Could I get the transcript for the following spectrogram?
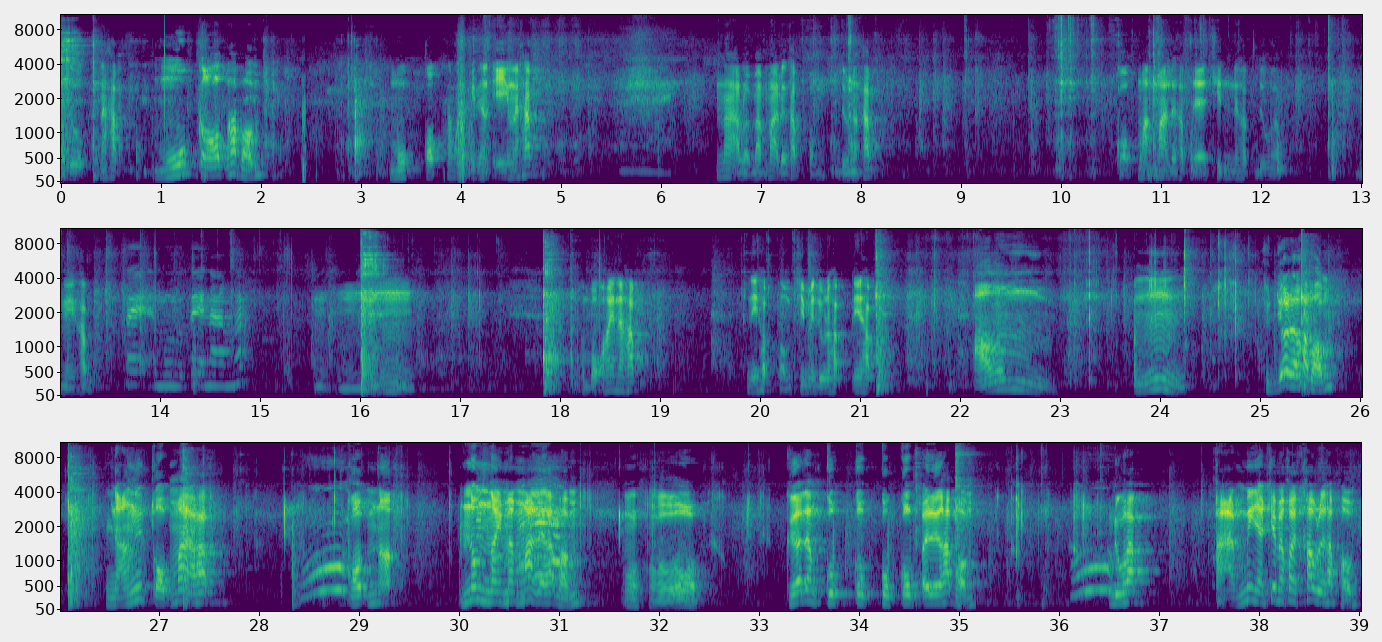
บครับผม หมูกบทำมากินกันเองนะครับ น่าอร่อยมากๆเลยครับ ผมดูนะครับกรอบมากๆเลยครับแต่ละชิ้นนะครับดูครับ นี่ครับเตะมือเตะน้ำครับอื้อหือผมบอกให้นะครับ นี่ครับผมชิมไปดูนะครับ นี่ครับอืมอืมสุดยอดเลยครับผม หนังนี่กรอบมากครับ โอ้ กรอบเนาะ นุ่มในมากๆเลยครับผมโอ้โหเกลือต้องกรุบกรุบกรุบกรุบไปเลยครับ ผมโอ้ดูครับขนาดมีดยังเชื่อไม่ค่อยเข้าเลยครับ ผม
